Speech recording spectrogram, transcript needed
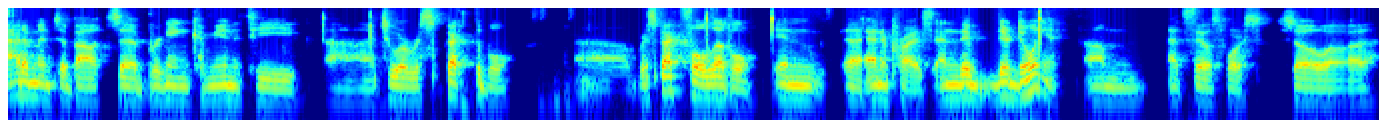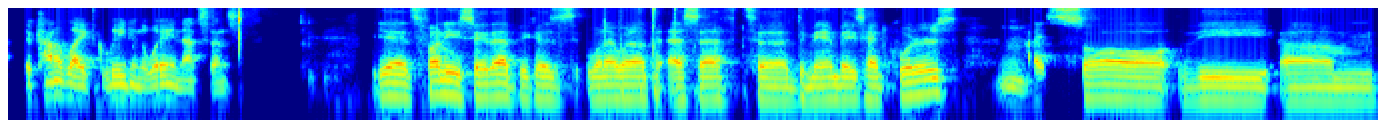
adamant about uh, bringing community uh, to a respectable uh, respectful level in uh, enterprise. And they, they're doing it um, at salesforce. So uh, they're kind of like leading the way in that sense. Yeah, it's funny you say that because when I went out to SF to Demandbase headquarters, Mm. I saw the um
